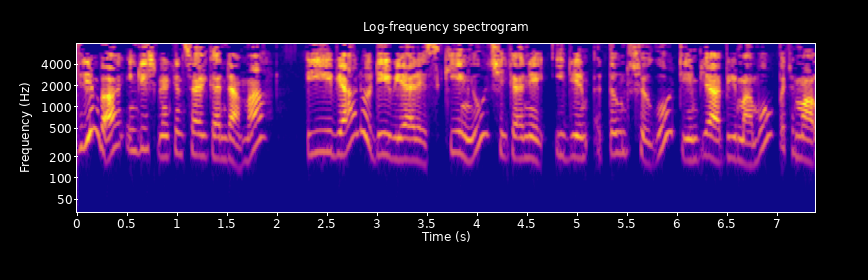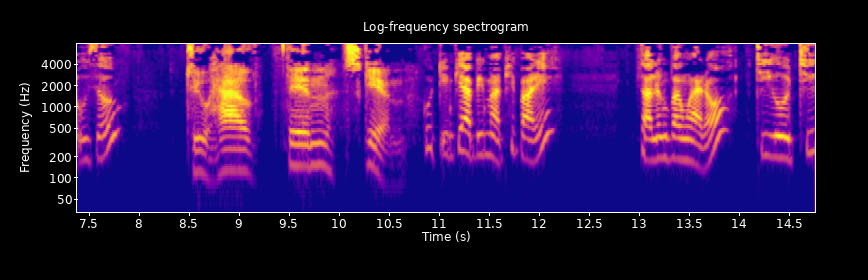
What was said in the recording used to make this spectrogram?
သတင်းပတ် English American Style ကဏ္ဍမှာအရေးပြားလို့အဓိပ္ပါယ်ရတဲ့ skin ကိုအခြေခံတဲ့ idiom အသုံးတချို့ကိုတင်ပြပေးမှာမို့ပထမဦးဆုံး To have thin skin. ကိုတင်ပြပေးမှာဖြစ်ပါတယ်။စာလုံးပေါင်းကတော့ to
